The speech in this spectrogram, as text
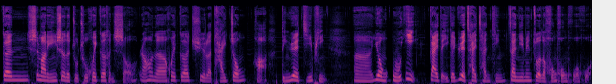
跟世贸联谊社的主厨辉哥很熟，然后呢，辉哥去了台中哈，鼎悦极品，呃，用五亿。盖的一个粤菜餐厅，在那边做的红红火火，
